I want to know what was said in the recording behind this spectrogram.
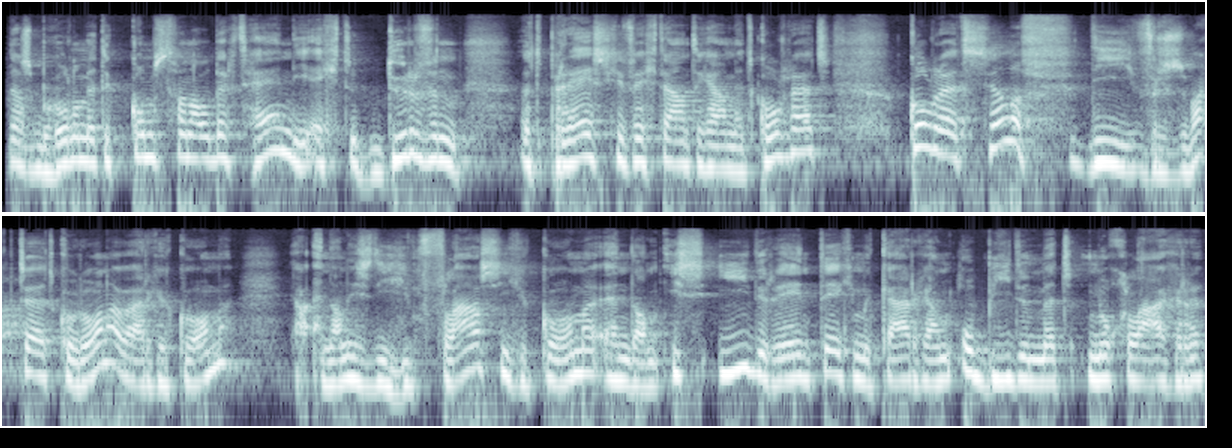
Dat is begonnen met de komst van Albert Heijn, die echt durven het prijsgevecht aan te gaan met Colruyt. Colruyt zelf, die verzwakt uit corona waren gekomen. Ja, en dan is die inflatie gekomen en dan is iedereen tegen elkaar gaan opbieden met nog lagere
